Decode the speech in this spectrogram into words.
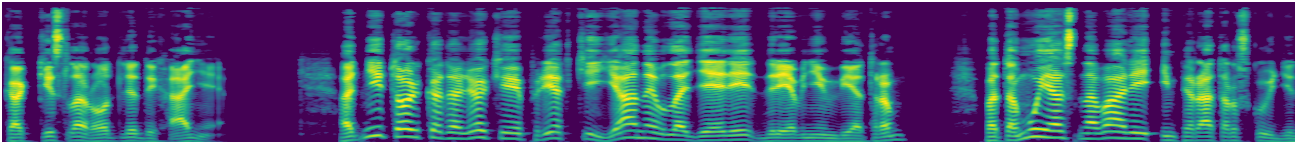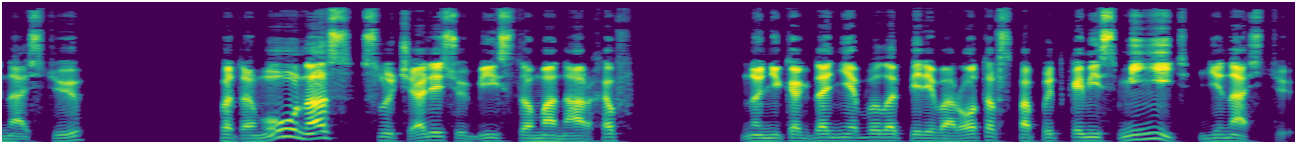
как кислород для дыхания. Одни только далекие предки Яны владели древним ветром, потому и основали императорскую династию. Потому у нас случались убийства монархов, но никогда не было переворотов с попытками сменить династию.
